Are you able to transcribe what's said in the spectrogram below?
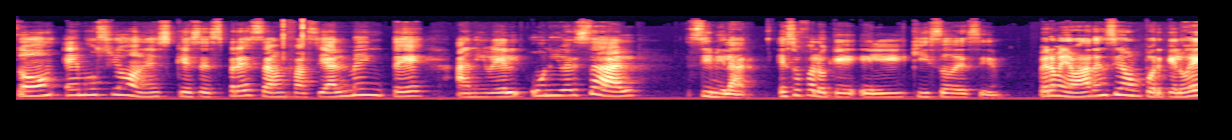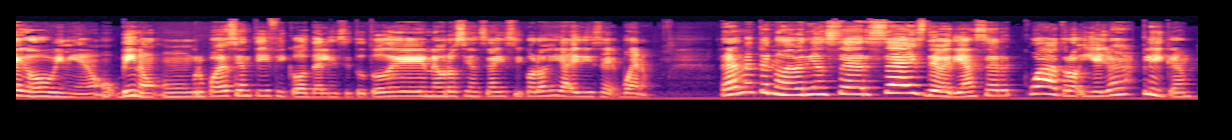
son emociones que se expresan facialmente a nivel universal similar. Eso fue lo que él quiso decir. Pero me llama la atención porque luego vino, vino un grupo de científicos del Instituto de Neurociencias y Psicología y dice, bueno, Realmente no deberían ser seis, deberían ser cuatro y ellos explican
